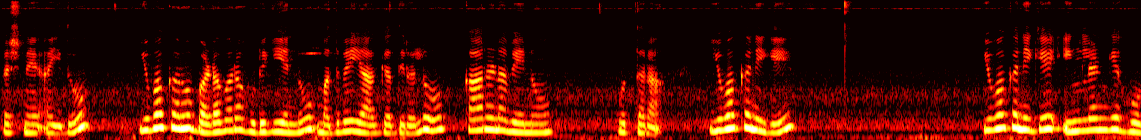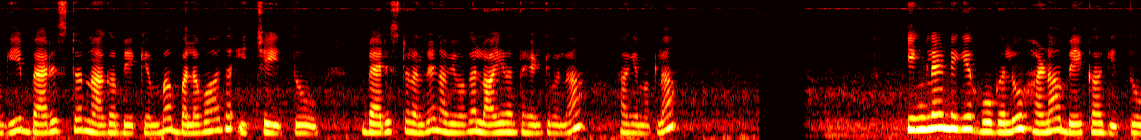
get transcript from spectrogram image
ಪ್ರಶ್ನೆ ಐದು. ಯುವಕರು ಬಡವರ ಹುಡುಗಿಯನ್ನು ಮದುವೆಯಾಗದಿರಲು ಕಾರಣವೇನು? ಉತ್ತರ. ಯುವಕನಿಗೆ ಯುವಕನಿಗೆ ಇಂಗ್ಲೆಂಡ್ಗೆ ಹೋಗಿ ಬ್ಯಾರಿಸ್ಟರ್ನಾಗಬೇಕೆಂಬ ಬಲವಾದ ಇಚ್ಛೆ ಇತ್ತು. ಬ್ಯಾರಿಸ್ಟರ್ ಅಂದರೆ ನಾವಿವಾಗ ಲಾಯರ್ ಅಂತ ಹೇಳ್ತೀವಲ್ಲ? ಹಾಗೆ ಮಕ್ಕಳ. ಇಂಗ್ಲೆಂಡಿಗೆ ಹೋಗಲು ಹಣ ಬೇಕಾಗಿತ್ತು.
